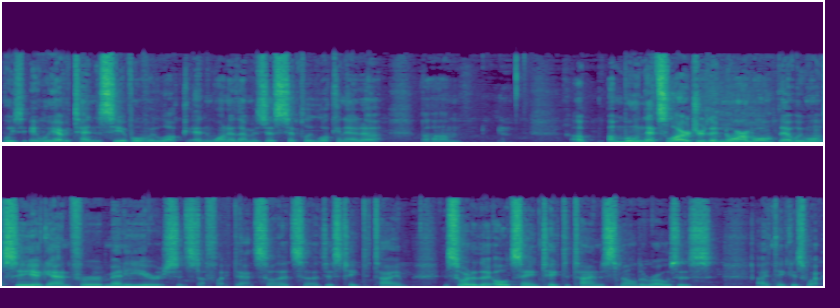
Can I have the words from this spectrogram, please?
we we have a tendency of overlook, and one of them is just simply looking at a um, a, a, moon that's larger than normal that we won't see again for many years and stuff like that. So that's uh, just take the time. It's sort of the old saying, "Take the time to smell the roses." I think is what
